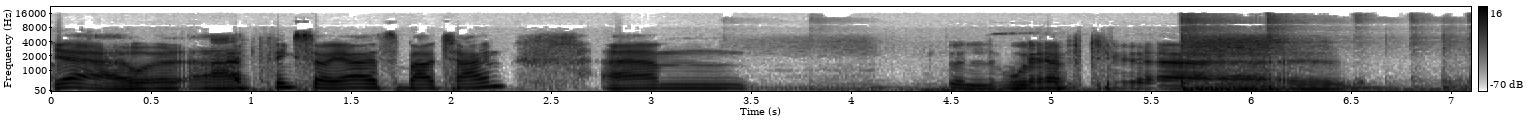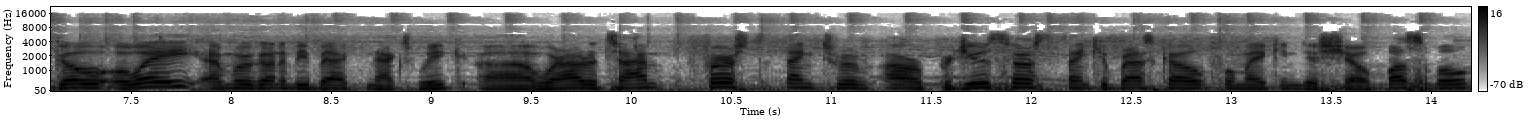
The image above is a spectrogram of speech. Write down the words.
Yeah, I think so. Yeah, it's about time. Um, we have to uh, uh, go away, and we're going to be back next week. Uh, we're out of time. First, thank to our producers. Thank you, Brasco, for making this show possible.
